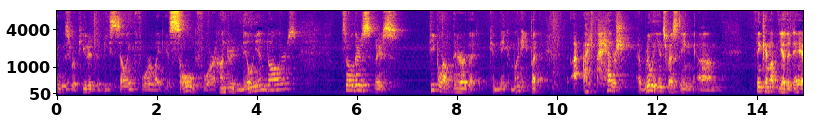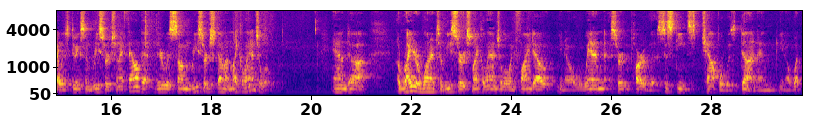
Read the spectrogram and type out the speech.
It was reputed to be selling for like it sold for hundred million dollars. So there's there's people out there that can make money, but I, I had a, a really interesting. Um, thing come up the other day. I was doing some research and I found that there was some research done on Michelangelo. And uh, a writer wanted to research Michelangelo and find out, you know, when a certain part of the Sistine Chapel was done and, you know, what,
